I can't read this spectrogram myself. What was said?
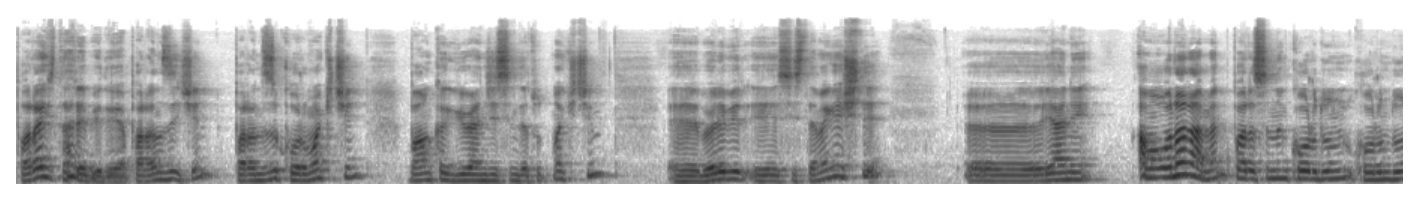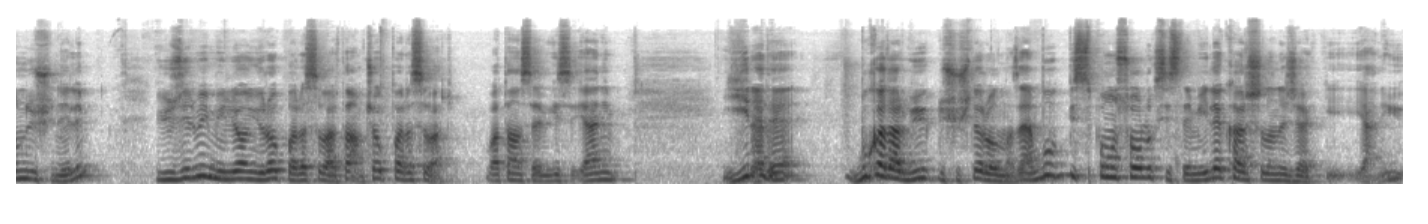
para talep ediyor. Ya, paranız için, paranızı korumak için, banka güvencesinde tutmak için böyle bir sisteme geçti. Yani ama ona rağmen parasının korunduğunu düşünelim. 120 milyon euro parası var. Tamam çok parası var. Vatan sevgisi. Yani yine de bu kadar büyük düşüşler olmaz. Yani bu bir sponsorluk sistemiyle karşılanacak. Yani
